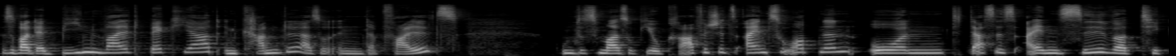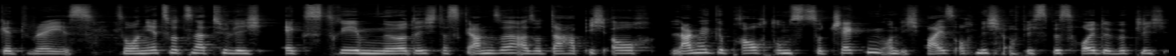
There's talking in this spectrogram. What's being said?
also war der Bienenwald Backyard in Kandel, also in der Pfalz, um das mal so geografisch jetzt einzuordnen. Und das ist ein Silver-Ticket-Race. So, und jetzt wird es natürlich extrem nerdig, das Ganze. Also da habe ich auch lange gebraucht, um es zu checken. Und ich weiß auch nicht, ob ich es bis heute wirklich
